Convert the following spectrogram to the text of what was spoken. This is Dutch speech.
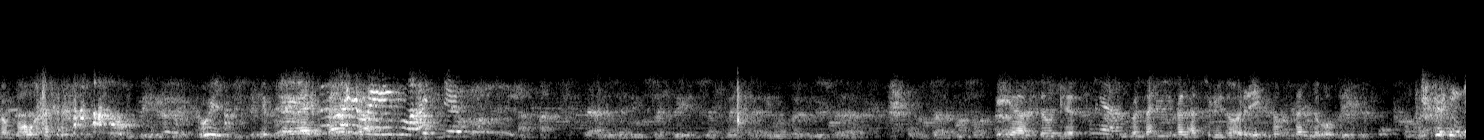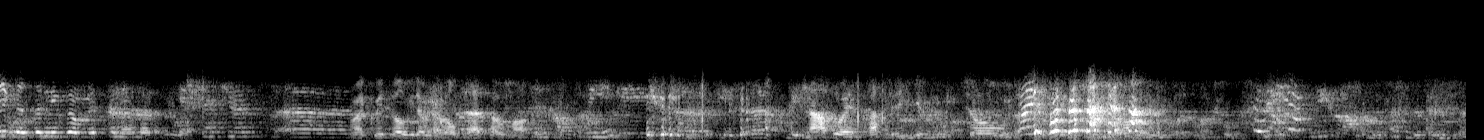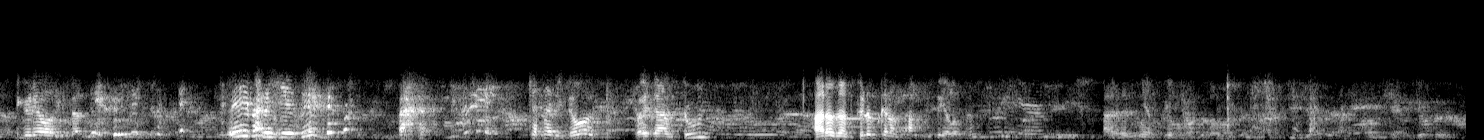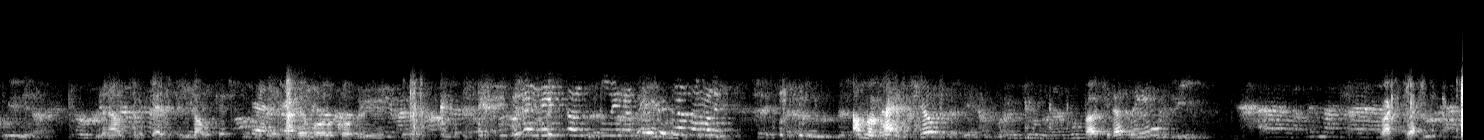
van bal. Oei, ik heb een. Ja, Silke. Ja. Wat zeg je van als reeks opzetten of niet? Ik denk dat er niet zo met Maar ik weet wel wie dat we nog altijd zouden maken. Wie? Nato en Patrick, je moet zo... Ik niet. Hé, hey, ben een gsm! Ik heb dat niet door. Aan het doen? Ah, dat is een filmpje aan het afspelen. hè? Ah, dat is niet een film of zo. Ik ben aan het verkijken die stalkers. Er is zoveel mogelijk over u. Ik ben niks aan het niet. Ah, mijn schuld. Wou je dat zeggen? Wacht, wacht.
